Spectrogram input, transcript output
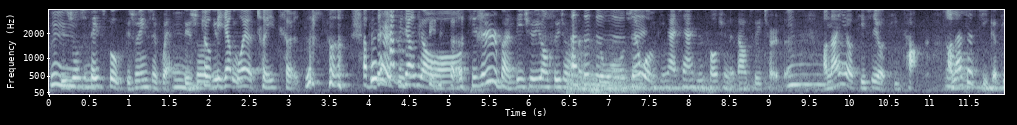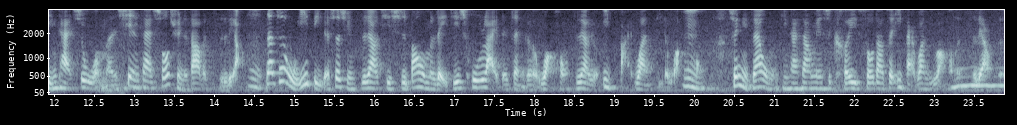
比如说是 Facebook，比如说 Instagram，比如说就比较不会有 Twitter。它比较有哦，其实日本地区用 Twitter 很多，对对对，所以我们平台现在是搜寻得到 Twitter 的。嗯，好，那也有其实有 TikTok，好，那这几个平台是我们现在搜寻得到的资料。嗯，那这五亿笔的社群资料，其实帮我们累积出来的整个网红资料有一百万笔的网红，所以你在我们平台上面是可以搜到这一百万笔网红的资料的。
